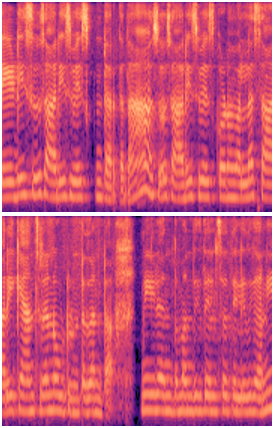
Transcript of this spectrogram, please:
లేడీస్ సారీస్ వేసుకుంటారు కదా సో సారీస్ వేసుకోవడం వల్ల సారీ క్యాన్సర్ అని ఒకటి ఉంటుందంట. మీరు ఎంతమందికి తెలుసో తెలియదు కానీ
